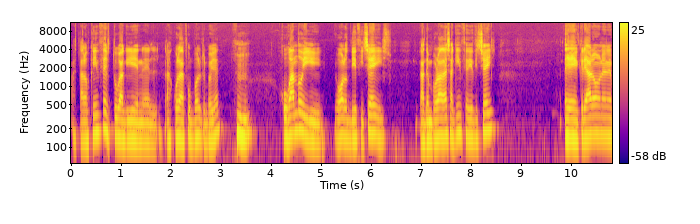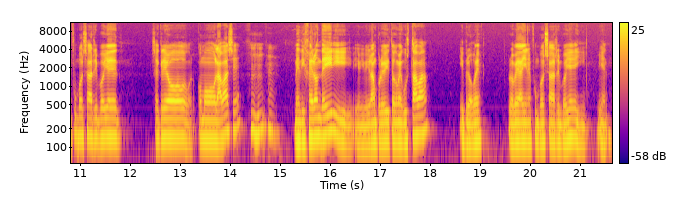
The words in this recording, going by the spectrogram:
hasta los 15 estuve aquí en el- la escuela de fútbol Ripollet Ujú. Jugando y luego a los 16, la temporada esa 15-16, eh, crearon en el fútbol sala Ripollet, se creó como la base, me dijeron de ir y, y era un proyecto que me gustaba y probé. Probé ahí en el fútbol sala Ripollet y bien.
